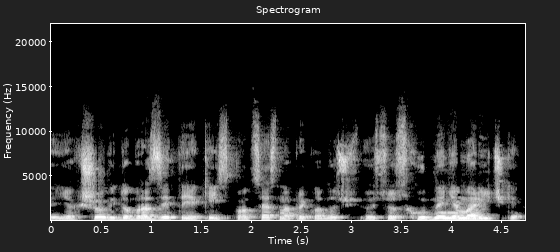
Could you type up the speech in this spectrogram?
якщо відобразити якийсь процес, наприклад, ось, схуднення Марічки,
